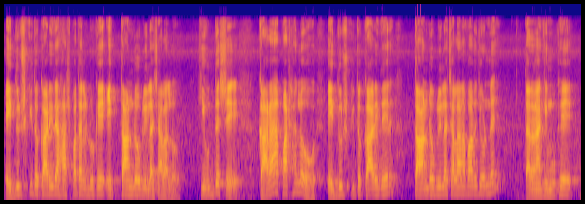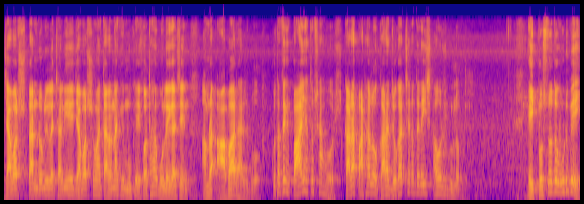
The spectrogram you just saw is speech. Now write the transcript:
এই দুষ্কৃতকারীরা হাসপাতালে ঢুকে এই তাণ্ডব লীলা চালালো? কি উদ্দেশ্যে? কারা পাঠালো এই দুষ্কৃতকারীদের তাণ্ডব লীলা চালানোর জন্যে? তারা নাকি মুখে যাবার তাণ্ডব লীলা চালিয়ে যাবার সময় তারা নাকি মুখে কথা বলে গেছেন, আমরা আবার আসব। কোথা থেকে পায় এত সাহস? কারা পাঠালো? কারা জোগাচ্ছে তাদের এই সাহসগুলো? এই প্রশ্ন তো উঠবেই।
